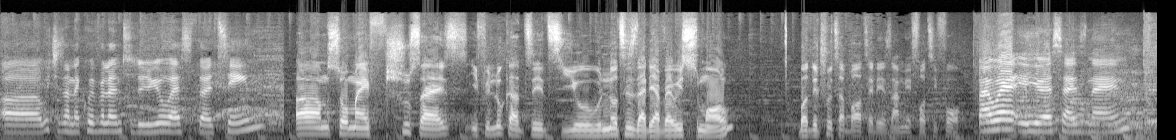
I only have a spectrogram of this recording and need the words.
uh, which is an equivalent to the US 13. Um, so my shoe size, if you look at it, you will notice that they are very small. But the truth about it is I'm a 44. I wear a US size 9.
